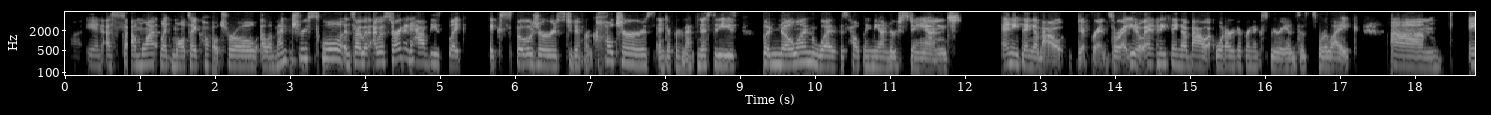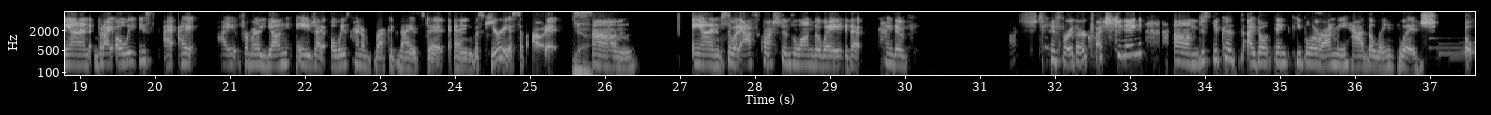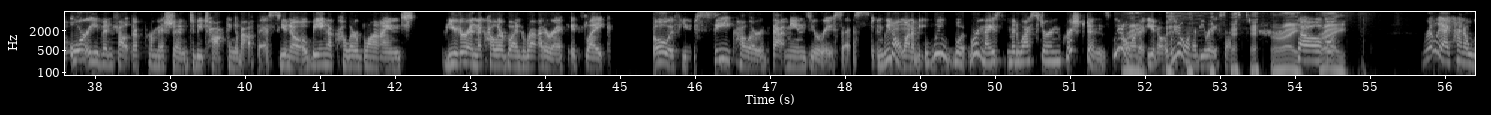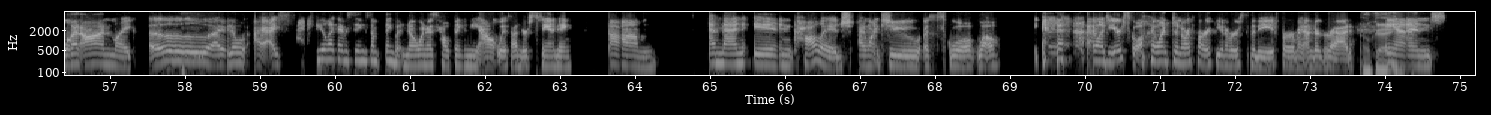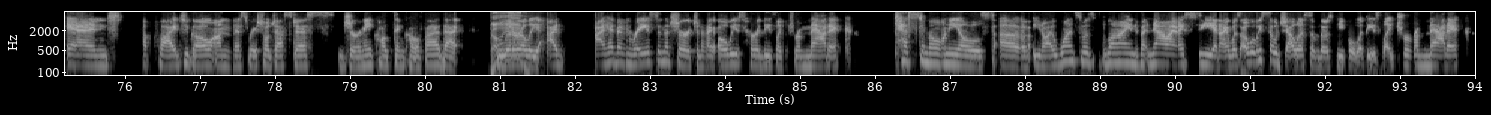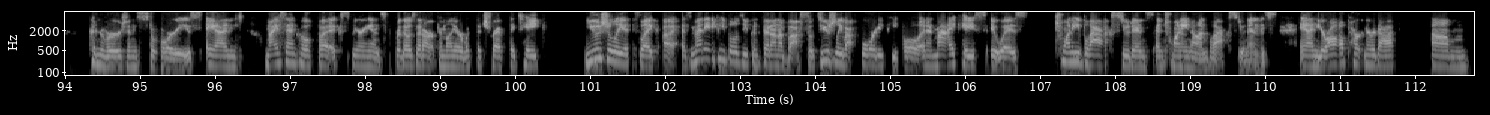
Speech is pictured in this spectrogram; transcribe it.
uh, in a somewhat like multicultural elementary school. And so I, w- I was starting to have these like exposures to different cultures and different ethnicities but no one was helping me understand anything about difference or you know anything about what our different experiences were like. Um and but i always I, I i from a young age i always kind of recognized it and was curious about it. Yeah. Um and so it asked questions along the way that kind of further questioning um just because i don't think people around me had the language or even felt the permission to be talking about this. You know, being a colorblind, you're in the colorblind rhetoric. It's like, oh, if you see color, that means you're racist, and we don't want to be. We we're nice Midwestern Christians. We don't right. want to, you know, we don't want to be racist. right. So right. Really, I kind of went on like, oh, I don't, I, I, I feel like I'm seeing something, but no one is helping me out with understanding. Um, and then in college, I went to a school. Well, I went to your school. I went to North Park University for my undergrad. Okay. And and applied to go on this racial justice journey called Sankofa that oh, literally yeah. I I had been raised in the church and I always heard these like dramatic testimonials of, you know, I once was blind, but now I see. And I was always so jealous of those people with these like dramatic conversion stories. And my Sankofa experience, for those that aren't familiar with the trip, they take usually it's like uh, as many people as you can fit on a bus. So it's usually about 40 people. And in my case, it was 20 Black students and 20 non Black students. And you're all partnered up um,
